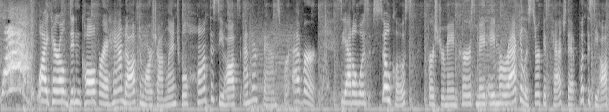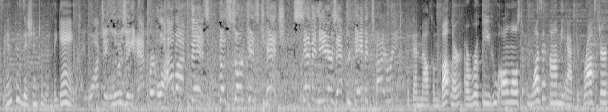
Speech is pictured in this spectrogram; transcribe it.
Why? Why Carroll didn't call for a handoff to Marshawn Lynch will haunt the Seahawks and their fans forever. Seattle was so close. First Jermaine Kearse made a miraculous circus catch that put the Seahawks in position to win the game. Watching losing effort. Well, how about this? The circus catch seven years after David Tyree. But then Malcolm Butler, a rookie who almost wasn't on the active roster,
